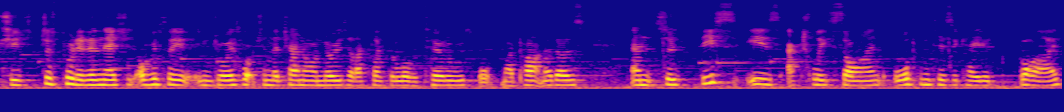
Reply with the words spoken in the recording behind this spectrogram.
she's just put it in there. She obviously enjoys watching the channel and knows that I collect a lot of turtles, what my partner does. And so this is actually signed, authenticated by,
